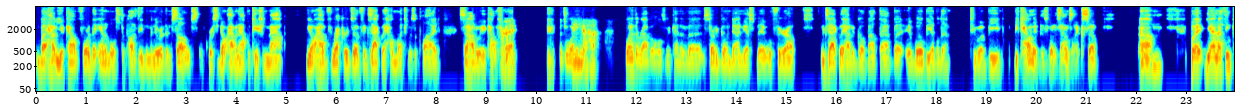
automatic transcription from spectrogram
but how do you account for the animals depositing the manure themselves? Of course, you don't have an application map. You don't have records of exactly how much was applied. So how do we account for right. that? That's one. Yeah one of the rabbit holes we kind of uh, started going down yesterday. We'll figure out exactly how to go about that, but it will be able to to uh, be be counted, is what it sounds like. So, um, but yeah, and I think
